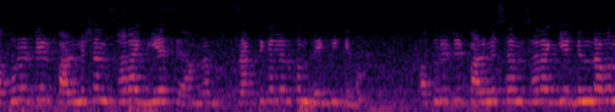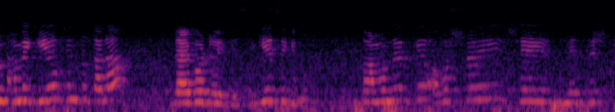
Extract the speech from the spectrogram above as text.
অথরিটির পারমিশন ছাড়া গিয়েছে, আমরা প্র্যাকটিক্যাল এরকম দেখি কিনা? অথরিটির পারমিশন ছাড়া গিয়ে বৃন্দাবন ধামে গিয়েও কিন্তু তারা ডাইভার্ট হয়ে গেছে, গিয়েছে কিনা? তো আমাদেরকে অবশ্যই সেই নির্দিষ্ট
